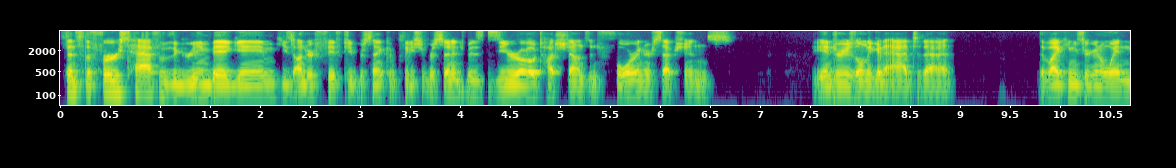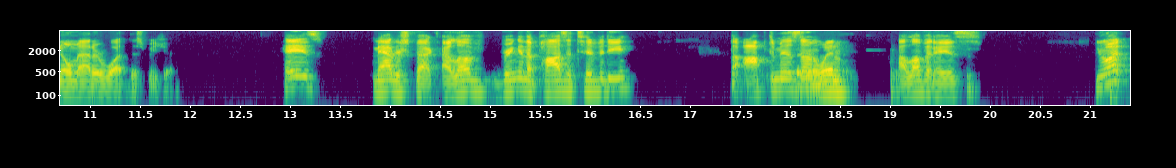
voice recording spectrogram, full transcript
Since the first half of the Green Bay game, he's under 50% completion percentage with zero touchdowns and four interceptions. The injury is only going to add to that. The Vikings are going to win no matter what this weekend. Hayes, mad respect. I love bringing the positivity, the optimism. win. I love it, Hayes. You know what?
